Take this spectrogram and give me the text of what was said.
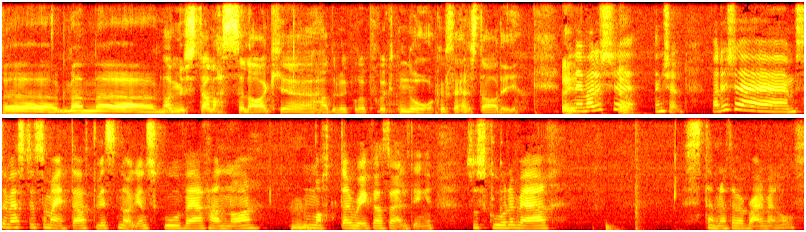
Uh, men uh, Han mista masse lag, hadde du brukt noen som helst av de. Men var det ikke Unnskyld. Var det ikke Sylvester som mente at hvis noen skulle være han nå, Mm. måtte recaste hele tingen, så skulle det være Stemmer det at det var Brian Reynolds?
